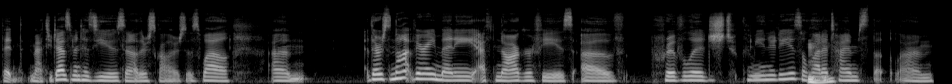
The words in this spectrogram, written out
that Matthew Desmond has used and other scholars as well. Um, there's not very many ethnographies of privileged communities. A lot of times, the, um,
